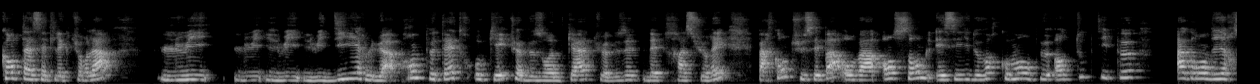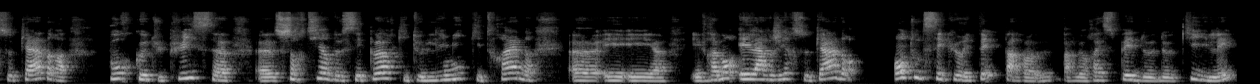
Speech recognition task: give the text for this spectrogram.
quant à cette lecture-là, lui, lui, lui, lui dire, lui apprendre peut-être, ok, tu as besoin de cadre, tu as besoin d'être rassuré. Par contre, tu sais pas, on va ensemble essayer de voir comment on peut un tout petit peu agrandir ce cadre pour que tu puisses euh, sortir de ces peurs qui te limitent, qui te freinent, euh, et, et, euh, et vraiment élargir ce cadre en toute sécurité par, par le respect de, de qui il est.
